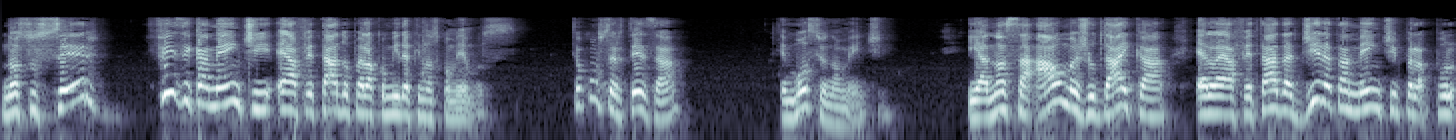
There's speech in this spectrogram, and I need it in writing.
nosso ser, fisicamente é afetado pela comida que nós comemos. Então, com certeza, emocionalmente, E a nossa alma judaica, ela é afetada diretamente pela, por,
